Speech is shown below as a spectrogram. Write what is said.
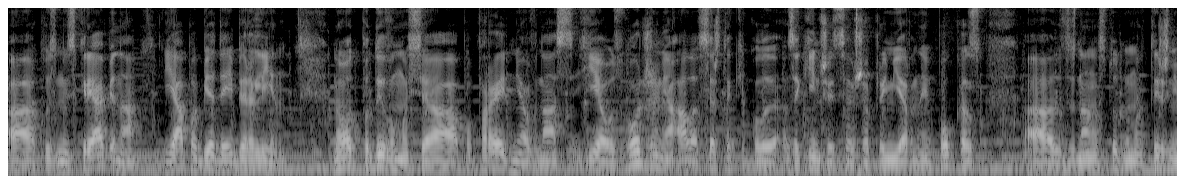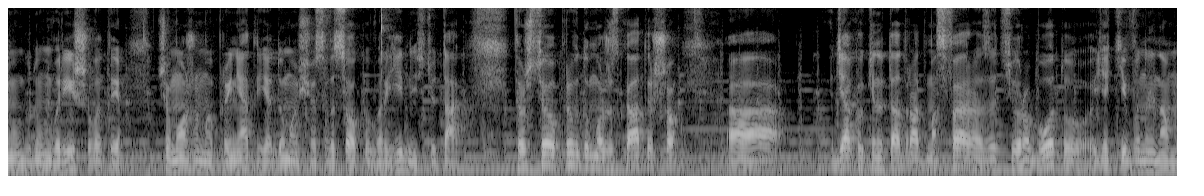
е, Кузьми Скрябіна Я Побєда і Берлін. Ну от подивимося, попередньо в нас є узгодження, але все ж таки, коли закінчиться вже прем'єрний показ е, на наступному тижні, ми будемо вирішувати, чи можемо прийняти. Я думаю, що з високою вергідністю так. Тож з цього приводу можу сказати, що. Дякую кінотеатру Атмосфера за цю роботу, які вони нам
